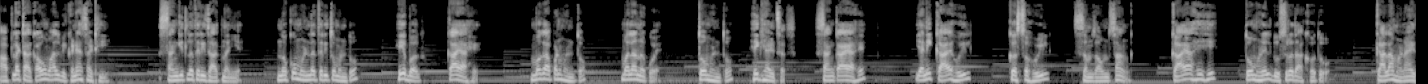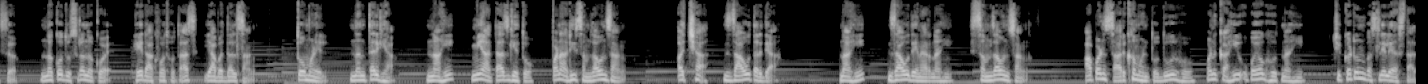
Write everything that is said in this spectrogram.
आपला टाकाऊ माल विकण्यासाठी. सांगितलं तरी जात नाहीये. नको म्हणलं तरी तो म्हणतो हे बघ काय आहे? मग आपण म्हणतो मला नकोय. तो म्हणतो हे घ्यायचंच. सांग काय आहे? यांनी काय होईल? कसं होईल समजावून सांग. काय आहे हे? तो म्हणेल दुसरं दाखवतो. त्याला म्हणायचं नको दुसरं नकोय. हे दाखवत होतास याबद्दल सांग. तो म्हणेल नंतर घ्या. नाही मी आताच घेतो पण आधी समजावून सांग. अच्छा जाऊ तर द्या. नाही जाऊ देणार नाही. समजावून सांग. आपण सारखं म्हणतो दूर हो पण काही उपयोग होत नाही. चिकटून बसलेले असतात.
